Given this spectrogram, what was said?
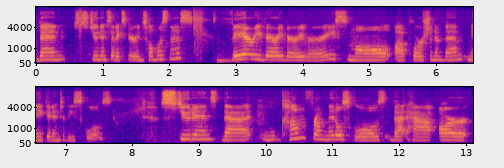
then students that experience homelessness. Very very very very small uh, portion of them make it into these schools. Students that come from middle schools that ha- are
